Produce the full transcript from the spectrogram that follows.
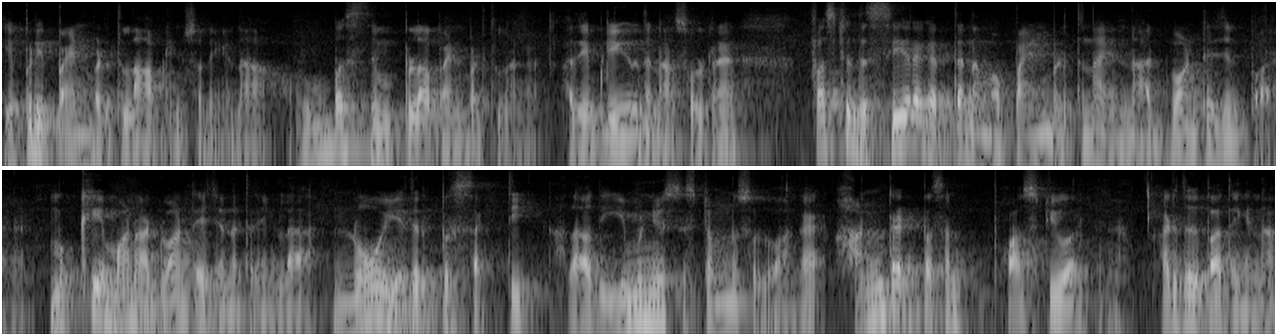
எப்படி பயன்படுத்தலாம் அப்படின்னு சொன்னிங்கன்னா ரொம்ப சிம்பிளாக பயன்படுத்தலாங்க. அது எப்படிங்கிறத நான் சொல்கிறேன் ஃபஸ்ட்டு இந்த சீரகத்தை நம்ம பயன்படுத்தினா என்ன அட்வான்டேஜ்னு பாருங்கள் முக்கியமான அட்வான்டேஜ் என்ன தெரியுங்களா? நோய் எதிர்ப்பு சக்தி அதாவது இம்யூனி சிஸ்டம்னு சொல்லுவாங்க. ஹண்ட்ரட் பர்சன்ட் பாசிட்டிவாக இருக்குங்க. அடுத்தது பார்த்திங்கன்னா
